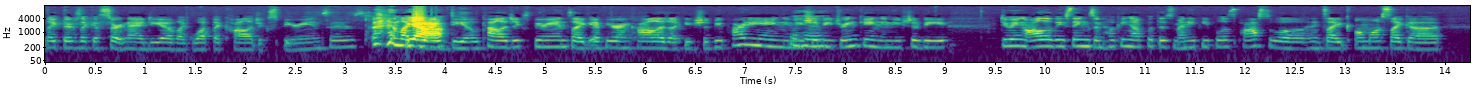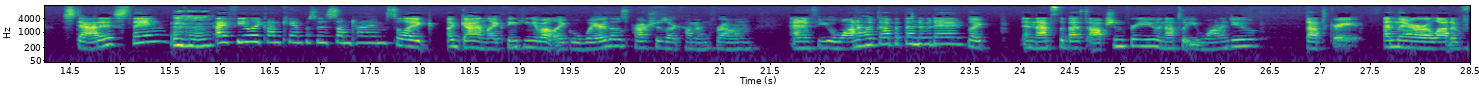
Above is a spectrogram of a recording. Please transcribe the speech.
like there's like a certain idea of like what the college experience is and like Yeah. the ideal college experience like if you're in college like you should be partying and you should be drinking and you should be doing all of these things and hooking up with as many people as possible and it's like almost like a status thing Mm-hmm. I feel like on campuses sometimes. So like again, like thinking about like where those pressures are coming from, and if you want to hook up at the end of the day, like, and that's the best option for you, and that's what you want to do, that's great. And there are a lot of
